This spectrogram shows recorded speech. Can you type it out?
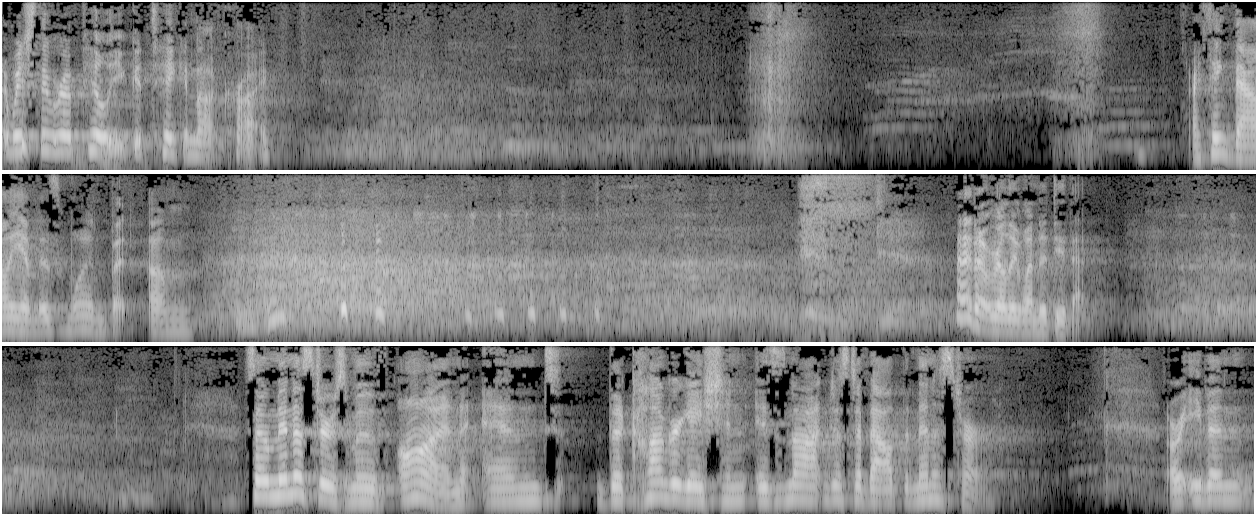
I wish there were a pill you could take and not cry. I think Valium is one, but um I don't really want to do that. So ministers move on, and the congregation is not just about the minister or even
